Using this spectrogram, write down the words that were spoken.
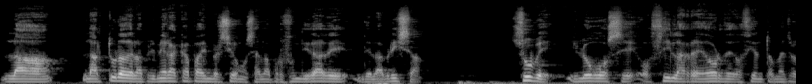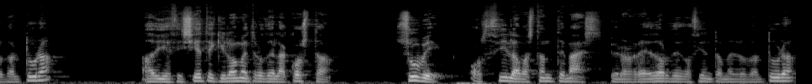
la, altura de la primera capa de inversión, o sea, la profundidad de, de la brisa, sube y luego se oscila alrededor de 200 metros de altura. A 17 kilómetros de la costa sube, oscila bastante más, pero alrededor de 200 metros de altura.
